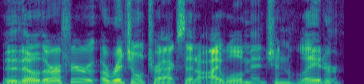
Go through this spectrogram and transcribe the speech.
though there are a few original tracks that I will mention later.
